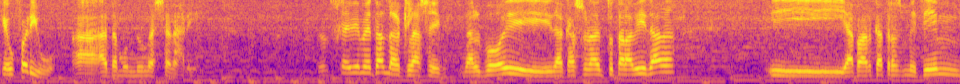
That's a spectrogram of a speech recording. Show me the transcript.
què oferiu a, a damunt d'un escenari? Doncs heavy metal del clàssic, del bo i del que ha sonat tota la vida i a part que transmitim,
